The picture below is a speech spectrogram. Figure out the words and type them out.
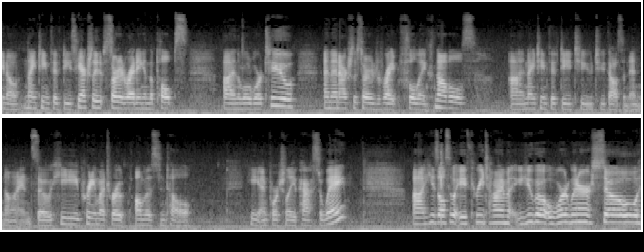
you know, 1950s. He actually started writing in the pulps uh, in the World War II, and then actually started to write full-length novels uh, 1950 to 2009. So he pretty much wrote almost until he unfortunately passed away. Uh, he's also a three-time Hugo Award winner, so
